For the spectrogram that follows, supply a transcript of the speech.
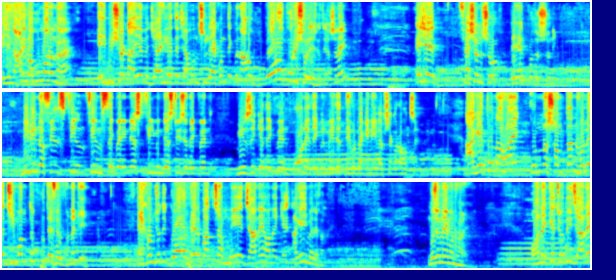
এই যে নারীর অবমাননা, এই বিষয়টা আইএমএ জাহিলিয়াতে যেমন ছিল, এখন দেখবেন আরও বড় পরিসরে এসেছে আসলে এই যে ফ্যাশন শো দেহের প্রদর্শনী, বিভিন্ন ফিল্ম ফিল্ম ফিল্মস দেখবেন ফিল্ম ইন্ডাস্ট্রিজে দেখবেন মিউজিকে দেখবেন পর্নে দেখবেন, মেয়েদের দেহটাকে নিয়ে ব্যবসা করা হচ্ছে। আগে তো না হয় কন্যা সন্তান হলে জীবন্ত পুঁতে ফেলতো নাকি? এখন যদি গর্ভের বাচ্চা মেয়ে জানে, অনেকে আগেই মেরে ফেলে। বুঝে নাই মনে হয়? অনেকে যদি জানে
